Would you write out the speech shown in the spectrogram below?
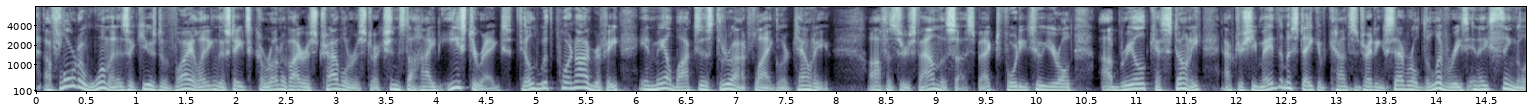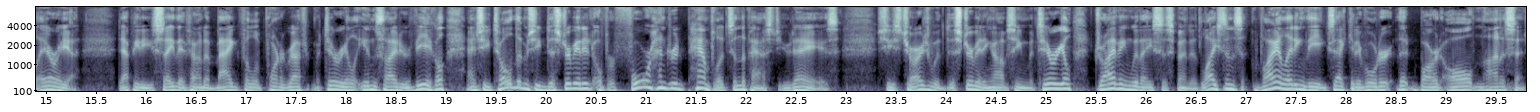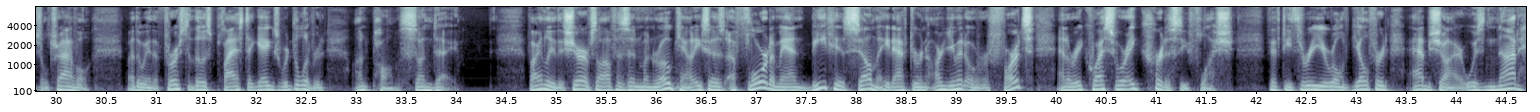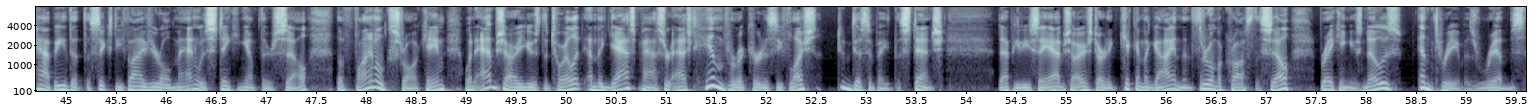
A Florida woman is accused of violating the state's coronavirus travel restrictions to hide Easter eggs filled with pornography in mailboxes throughout Flagler County. Officers found the suspect, 42 year old Abril Castoni, after she made the mistake of concentrating several deliveries in a single area. Deputies say they found a bag full of pornographic material inside her vehicle, and she told them she distributed over 400 pamphlets in the past few days. She's charged with distributing obscene material, driving with a suspended license, violating the executive order that barred all non essential travel. By the way, the first of those plastic eggs were delivered on Palm Sunday. Finally, the sheriff's office in Monroe County says a Florida man beat his cellmate after an argument over farts and a request for a courtesy flush. 53 year old Guilford Abshire was not happy that the 65 year old man was stinking up their cell. The final straw came when Abshire used the toilet and the gas passer asked him for a courtesy flush to dissipate the stench. Deputies say Abshire started kicking the guy and then threw him across the cell, breaking his nose and three of his ribs.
